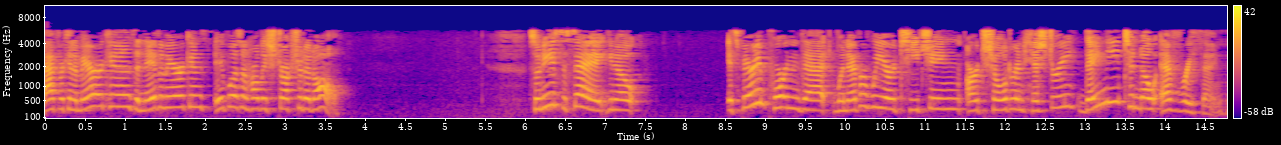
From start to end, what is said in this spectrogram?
African Americans and Native Americans, it wasn't hardly structured at all. So needless to say, you know, it's very important that whenever we are teaching our children history, they need to know everything.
